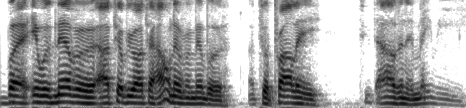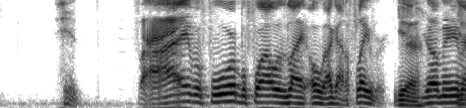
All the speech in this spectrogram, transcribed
but it was never. I tell people all the time, I don't ever remember until probably 2000 and maybe shit five or four before I was like, "Oh, I got a flavor." Yeah. You know what I mean? Yeah.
